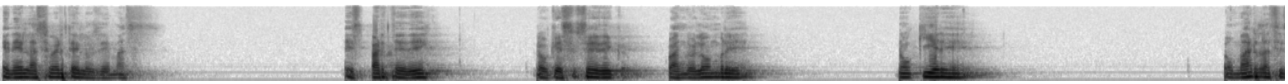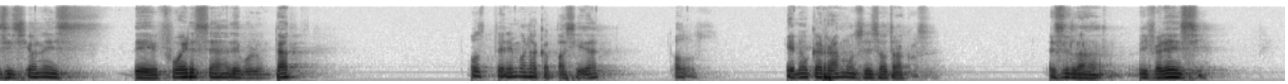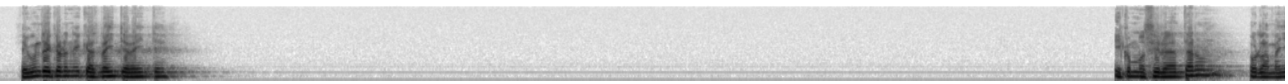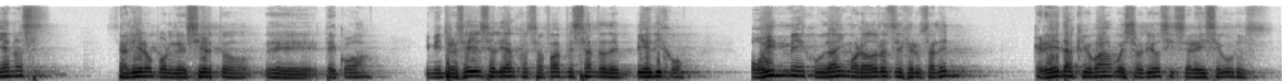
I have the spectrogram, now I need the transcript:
tener la suerte de los demás. Es parte de lo que sucede cuando el hombre no quiere tomar las decisiones de fuerza, de voluntad. Todos tenemos la capacidad, todos. Que no querramos es otra cosa. Esa es la diferencia. Segunda de Crónicas 20:20. Y como se levantaron por las mañanas, salieron por el desierto de Tecoa. Y mientras ellos salían, Josafat besando de pie dijo, Oídme, Judá y moradores de Jerusalén, creed a Jehová vuestro Dios y seréis seguros.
